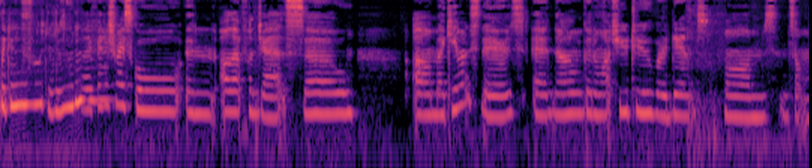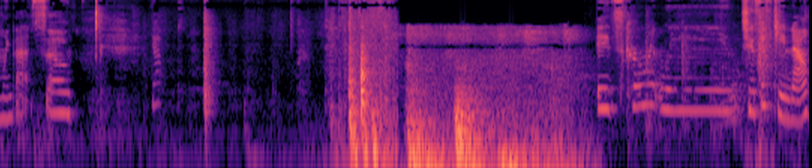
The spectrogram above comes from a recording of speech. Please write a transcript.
I finished my school and all that fun jazz. So um, I came upstairs and now I'm gonna watch YouTube or dance moms and something like that. So, It's currently 2.15 now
